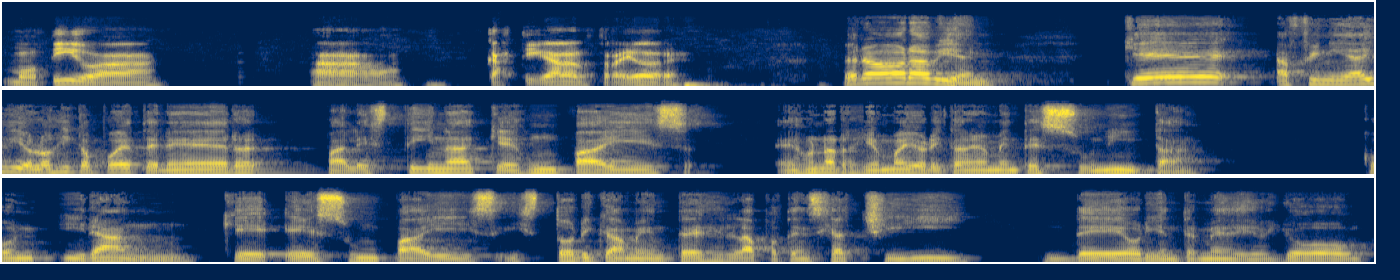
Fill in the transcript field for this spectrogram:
motiva a castigar a los traidores. Pero ahora bien, ¿Qué afinidad ideológica puede tener Palestina, que es un país, es una región mayoritariamente sunita, con Irán, que es un país históricamente es la potencia chií de Oriente Medio? Yo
